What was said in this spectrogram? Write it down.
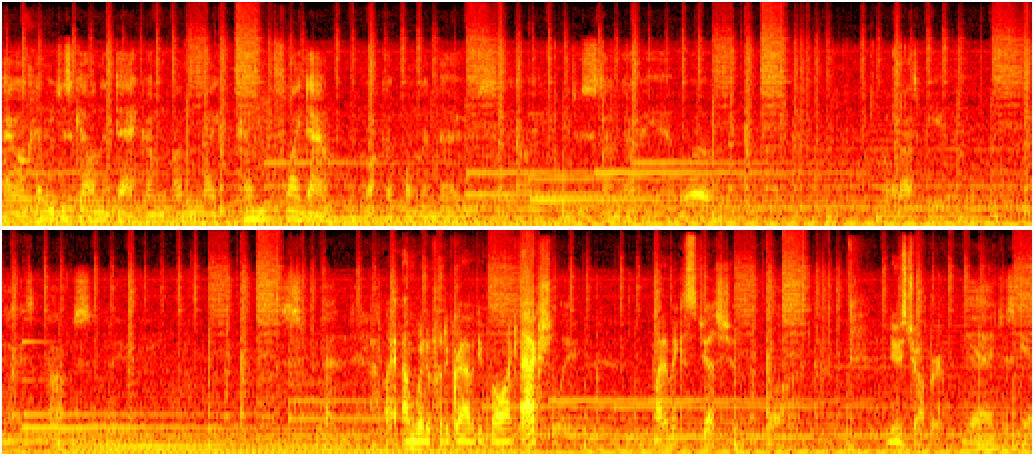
Hang on, let me just get on the deck. I'm, I'm like, can you fly down? Lock up on the nose. And I just stand out here. Whoa. Oh, that's beautiful. That is absolutely splendid. I, I'm going to put a gravity block. Actually, might I make a suggestion? What? News chopper. Yeah, just get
